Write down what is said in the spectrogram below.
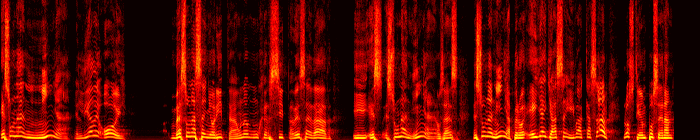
es una niña. El día de hoy ves una señorita, una mujercita de esa edad, y es, es una niña, o sea, es, es una niña, pero ella ya se iba a casar. Los tiempos eran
